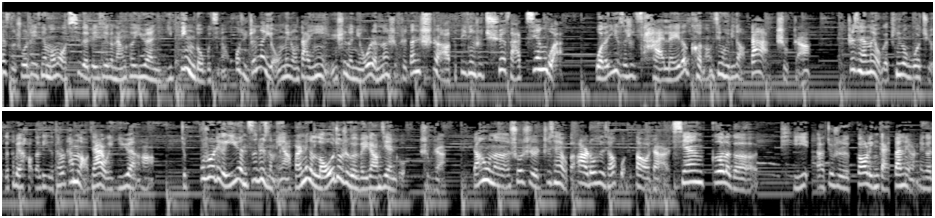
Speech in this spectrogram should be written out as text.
开始说这些某某系的这些个男科医院一定都不行，或许真的有那种大隐隐于市的牛人呢，是不是？但是啊，它毕竟是缺乏监管。我的意思是踩雷的可能性会比较大，是不是啊？之前呢有个听众给我举个特别好的例子，他说他们老家有个医院啊，就不说这个医院资质怎么样，反正那个楼就是个违章建筑，是不是？然后呢，说是之前有个二十多岁小伙子到这儿，先割了个皮啊，就是高领改翻领那个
